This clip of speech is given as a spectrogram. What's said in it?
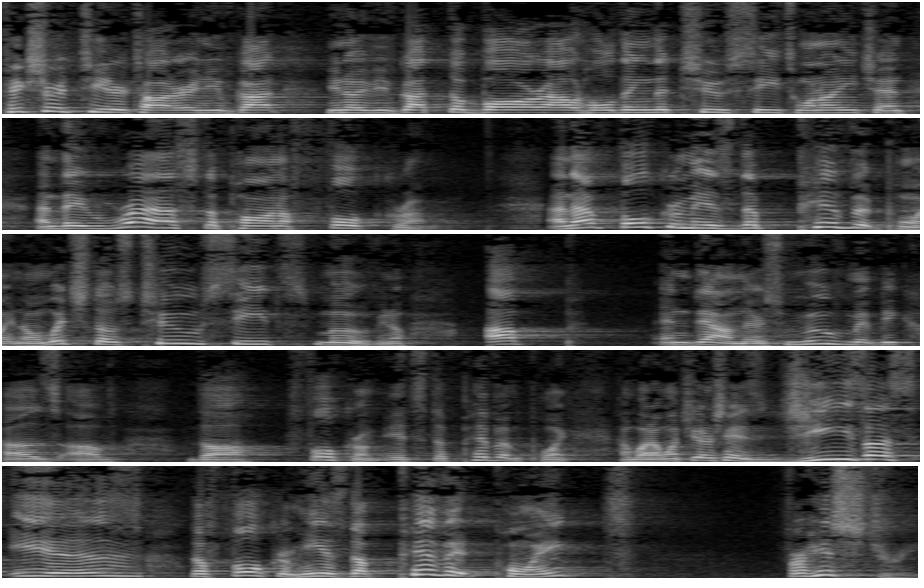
picture a teeter totter, and you've got, you know, you've got the bar out holding the two seats, one on each end, and they rest upon a fulcrum. And that fulcrum is the pivot point on which those two seats move, you know, up and down. There's movement because of the fulcrum. It's the pivot point. And what I want you to understand is Jesus is the fulcrum. He is the pivot point for history.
